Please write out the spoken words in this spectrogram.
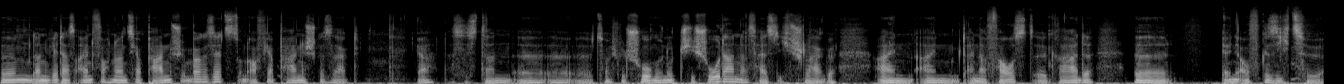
Ähm, dann wird das einfach nur ins Japanische übergesetzt und auf Japanisch gesagt. Ja, das ist dann äh, äh, zum Beispiel Shomonuchi Shodan, das heißt, ich schlage ein, ein, mit einer Faust äh, gerade äh, auf Gesichtshöhe.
